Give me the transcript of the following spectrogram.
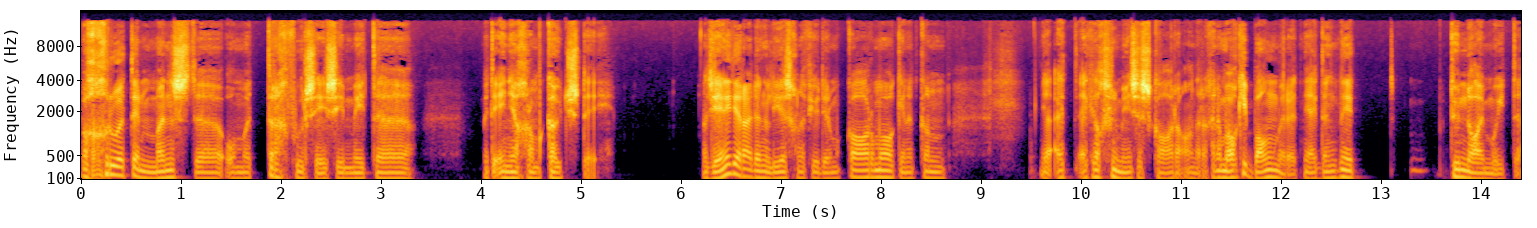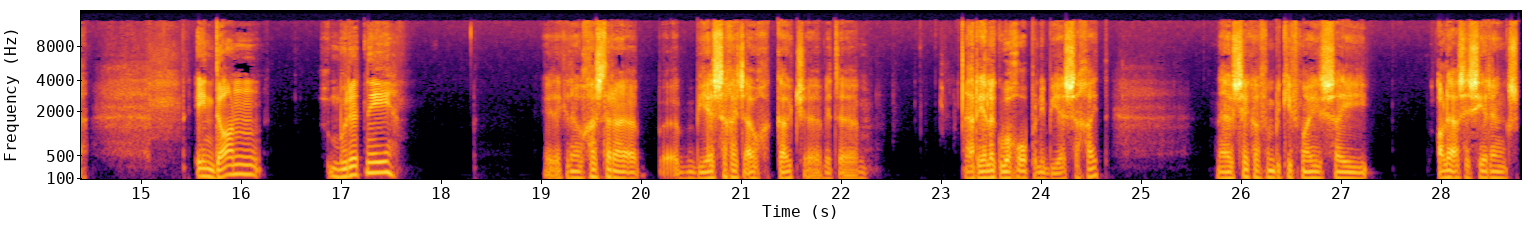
begroot ten minste om 'n terugvoer sessie met 'n met 'n Enneagram coach te hê. As jy net die regte ding lees, gaan dit vir jou deurmekaar maak en dit kan ja, ek ek wil sien mense skade aanrig en ek maak nie bang met dit nie. Ek dink net doen daai moeite. En dan moet dit nie weet ek nou gister 'n besigheidsou gecoach, weet 'n redelik hoog op in die besigheid. Nou seker van 'n bietjie vir my sy al die assesserings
